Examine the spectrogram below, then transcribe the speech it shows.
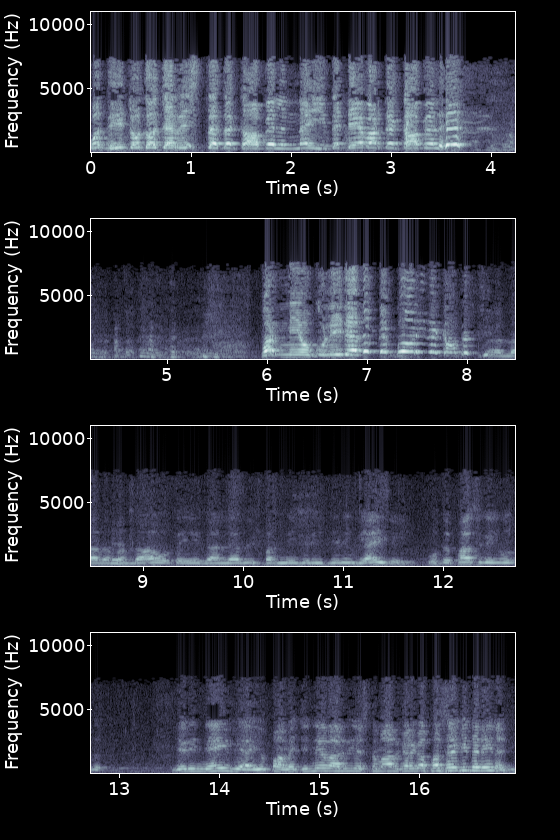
وہ دھی چودوں جے رشتے دے قابل نہیں، تے دیور دے قابل ہے۔ پرنیوں کو نہیں دے دے کوری دے قابل تھی۔ اللہ دا بندہ، وہ تے یہ گل ہے بھی پرنی جڑی جڑی بیاہی گئی، وہ تے پھس گئی ہوں جیڑی نہیں بیاہی وہ پاویں جننے بار بھی استعمال کرے گا پھسے گی تے نہیں نا جی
